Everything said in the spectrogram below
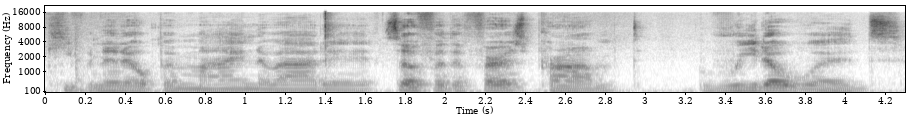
keeping an open mind about it. So for the first prompt, Rita Woods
